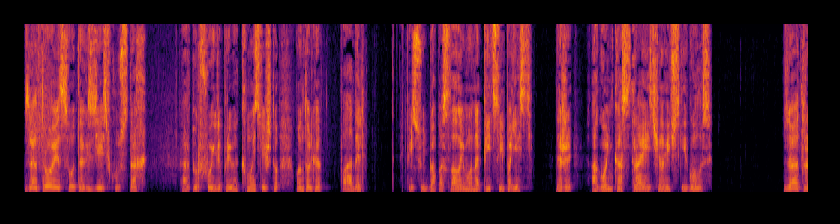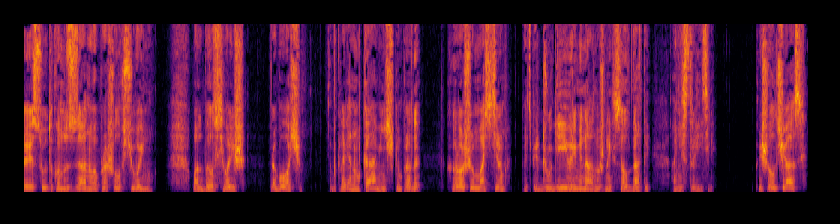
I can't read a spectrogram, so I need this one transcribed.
За трое суток здесь, в кустах, Артур Фойгель привык к мысли, что он только падаль, а теперь судьба послала ему напиться и поесть, даже огонь костра и человеческий голос. За трое суток он заново прошел всю войну. Он был всего лишь рабочим, обыкновенным каменщиком, правда, хорошим мастером, но теперь другие времена нужны солдаты, а не строители. Пришел час,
